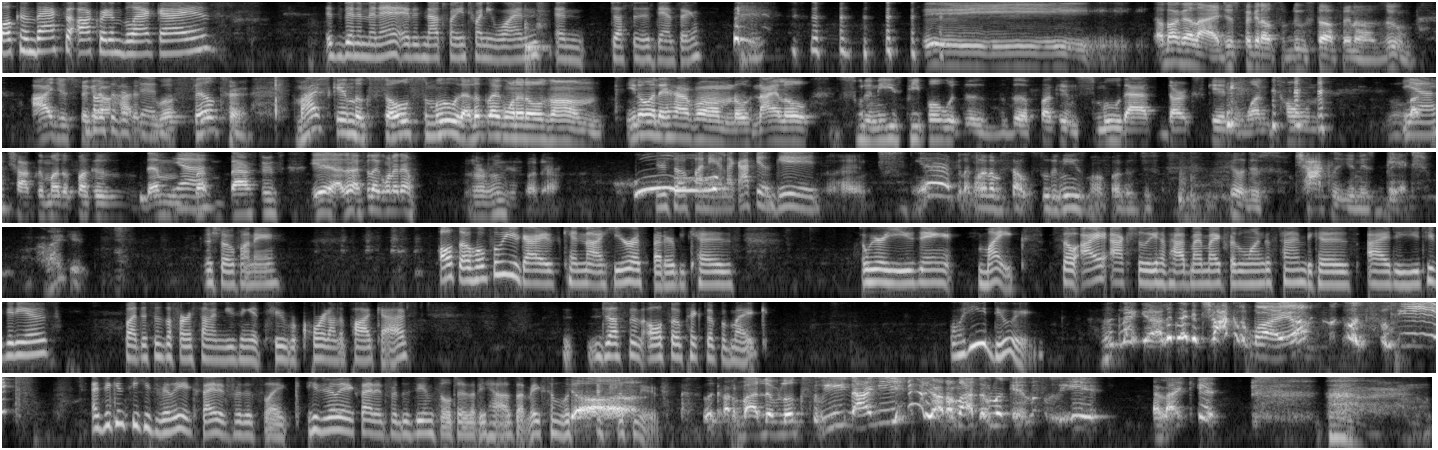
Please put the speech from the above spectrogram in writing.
Welcome back to Awkward and Black, guys. It's been a minute. It is now 2021, and Justin is dancing. hey, I'm not gonna lie, I just figured out some new stuff in uh, Zoom. I just figured Both out how to did. do a filter. My skin looks so smooth. I look like one of those um, you know when they have um those Nilo Sudanese people with the the, the fucking smooth ass dark skin, one tone. Yeah. Chocolate motherfuckers, them Yeah. ba- bastards. Yeah, I feel like one of them. Right. You're so funny. Like, I feel good. Like, yeah, I feel like one of them South Sudanese motherfuckers. Just feel just chocolate in this bitch. I like it. You're so funny. Also, hopefully, you guys can uh, hear us better because we are using mics. So, I actually have had my mic for the longest time because I do YouTube videos, but this is the first time I'm using it to record on the podcast. Justin also picked up a mic. What are you doing? I look like I look like a chocolate bar. Yeah? I look sweet. As you can see, he's really excited for this. Like, he's really excited for the Zoom filter that he has that makes him look Yeah. extra smooth. Look how the man them look sweet, doggy. Look how the man them looking sweet. I like it.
